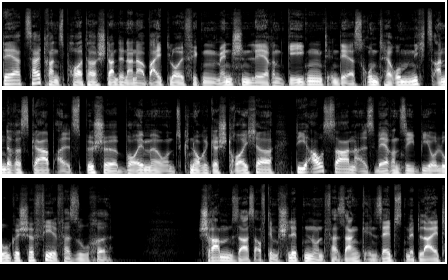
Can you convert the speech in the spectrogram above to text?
Der Zeittransporter stand in einer weitläufigen, menschenleeren Gegend, in der es rundherum nichts anderes gab als Büsche, Bäume und knorrige Sträucher, die aussahen, als wären sie biologische Fehlversuche. Schramm saß auf dem Schlitten und versank in Selbstmitleid,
